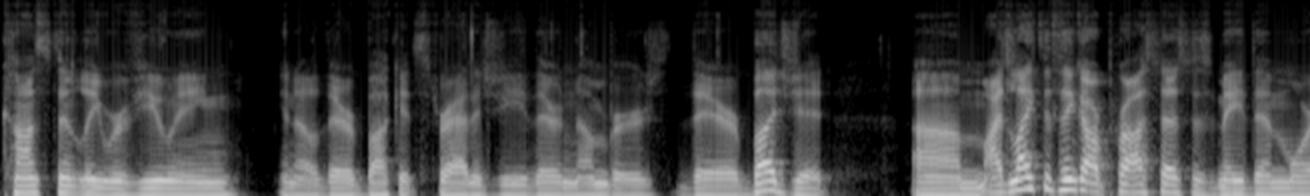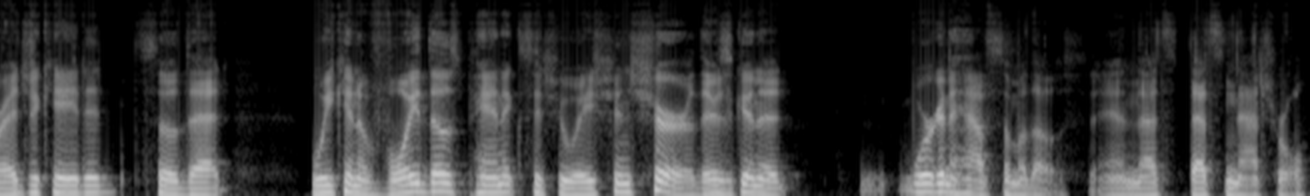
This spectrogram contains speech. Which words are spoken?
constantly reviewing, you know, their bucket strategy, their numbers, their budget. Um, I'd like to think our process has made them more educated so that we can avoid those panic situations. Sure, there's gonna we're gonna have some of those, and that's that's natural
